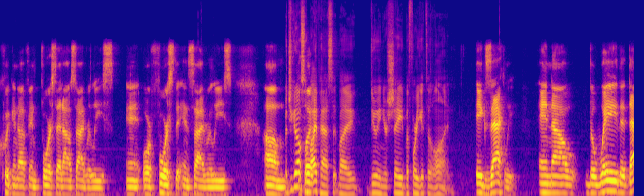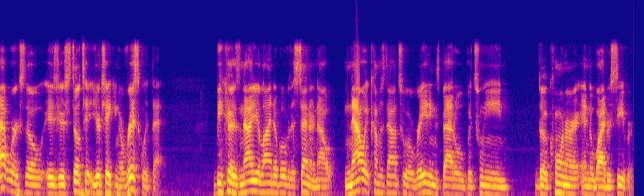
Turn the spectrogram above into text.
quick enough and force that outside release and or force the inside release. Um, but you can also but, bypass it by doing your shade before you get to the line. Exactly. And now the way that that works though is you're still ta- you're taking a risk with that because now you're lined up over the center. Now now it comes down to a ratings battle between the corner and the wide receiver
